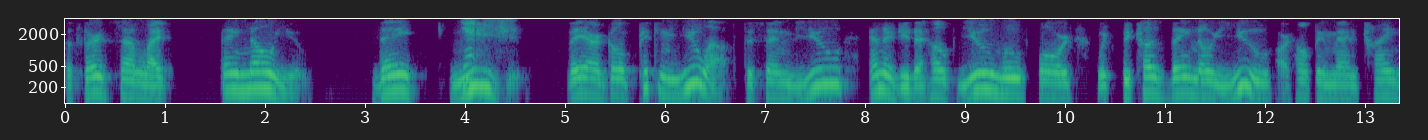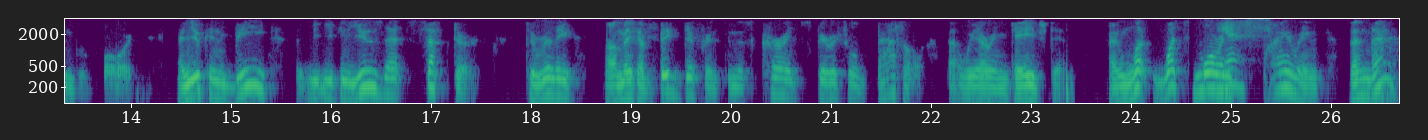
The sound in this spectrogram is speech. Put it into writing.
the third satellite, they know you. They need Yes. you. They are go picking you out to send you energy to help you move forward with, because they know you are helping mankind move forward. And you can be, you can use that scepter to really uh, make a big difference in this current spiritual battle that we are engaged in. And what, what's more Yes. inspiring than that?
